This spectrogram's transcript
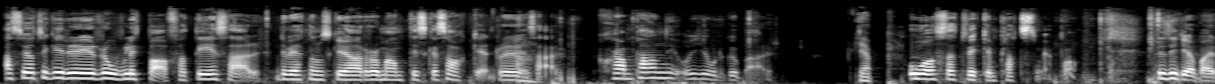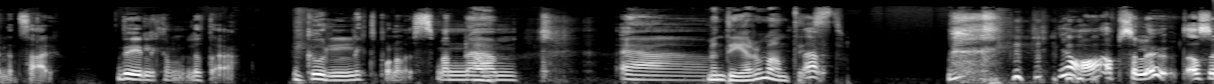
Alltså jag tycker det är roligt bara för att det är så här, du vet när de ska göra romantiska saker, då är det så här, champagne och jordgubbar. Japp. Oavsett vilken plats de är på. Det tycker jag bara är lite så här, det är liksom lite gulligt på något vis. Men, ehm, eh, Men det är romantiskt. ja, absolut, alltså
